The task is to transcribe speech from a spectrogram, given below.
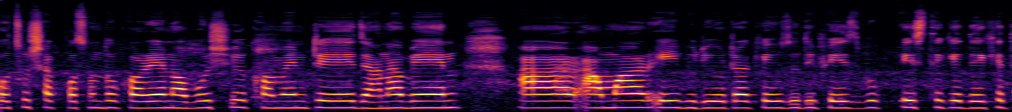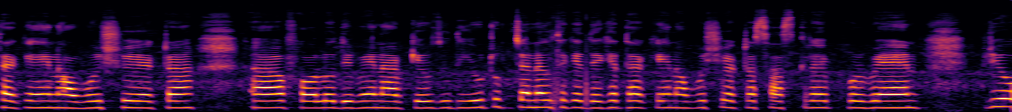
কচু শাক পছন্দ করেন, অবশ্যই কমেন্টে জানাবেন। আর আমার এই ভিডিওটা কেউ যদি ফেসবুক পেজ থেকে দেখে থাকেন, অবশ্যই একটা ফলো দেবেন। আর কেউ যদি ইউটিউব চ্যানেল থেকে দেখে থাকেন, অবশ্যই একটা সাবস্ক্রাইব করবেন। প্রিয়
